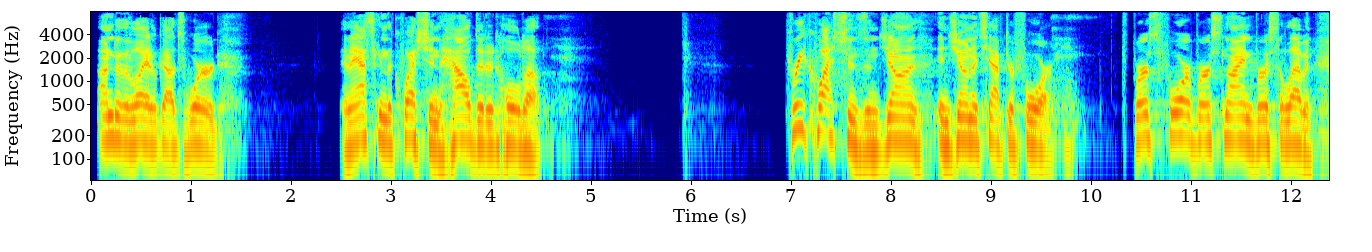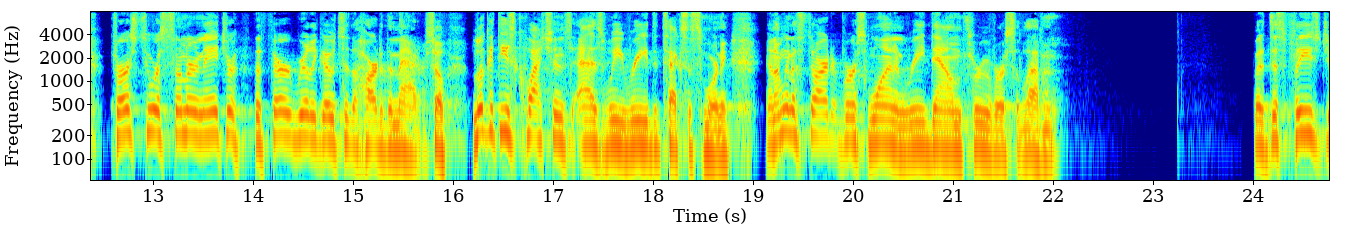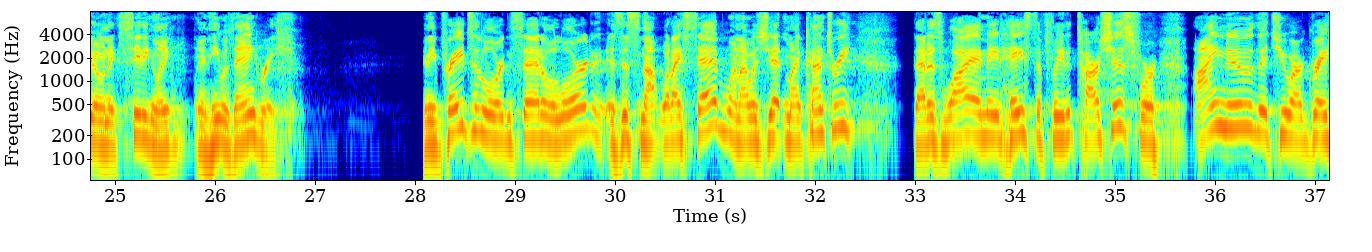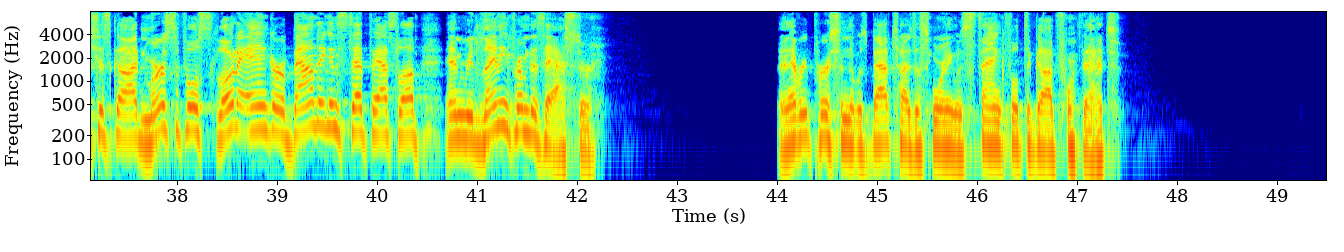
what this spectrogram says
under the light of God's word and asking the question, how did it hold up? Three questions in John in Jonah chapter 4. Verse 4, verse 9, verse 11. First two are similar in nature. The third really goes to the heart of the matter. So look at these questions as we read the text this morning. And I'm going to start at verse 1 and read down through verse 11. But it displeased Jonah exceedingly, and he was angry. And he prayed to the Lord and said, O Lord, is this not what I said when I was yet in my country? That is why I made haste to flee to Tarshish, for I knew that you are gracious God, merciful, slow to anger, abounding in steadfast love, and relenting from disaster. And every person that was baptized this morning was thankful to God for that.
